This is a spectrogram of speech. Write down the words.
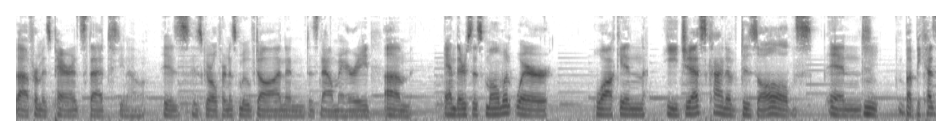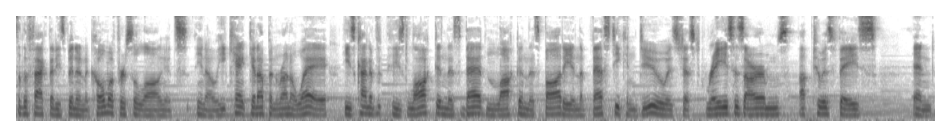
uh, from his parents that you know his his girlfriend has moved on and is now married. Um, and there's this moment where Walken he just kind of dissolves and but because of the fact that he's been in a coma for so long it's you know he can't get up and run away. He's kind of he's locked in this bed and locked in this body and the best he can do is just raise his arms up to his face and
